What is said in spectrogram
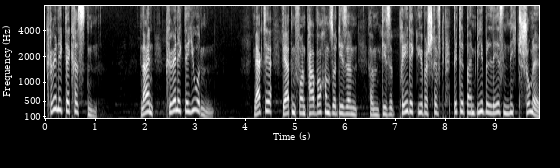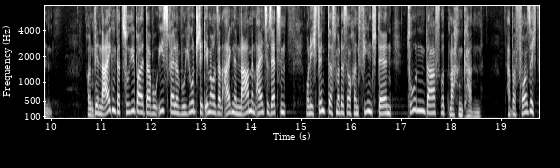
König der Christen. Nein, König der Juden. Merkt ihr, wir hatten vor ein paar Wochen so diesen, ähm, diese Predigtüberschrift, bitte beim Bibellesen nicht schummeln. Und wir neigen dazu, überall da, wo Israel und wo Juden steht, immer unseren eigenen Namen einzusetzen. Und ich finde, dass man das auch an vielen Stellen tun darf und machen kann. Aber Vorsicht,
